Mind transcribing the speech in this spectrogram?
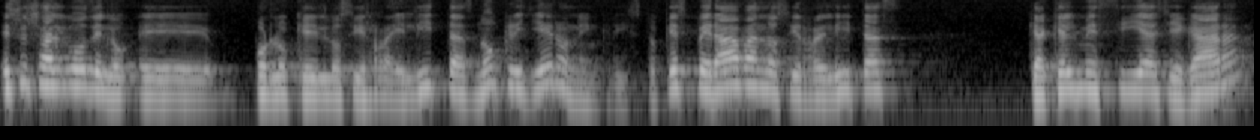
Eso es algo de lo, eh, por lo que los israelitas no creyeron en Cristo. ¿Qué esperaban los israelitas? que aquel Mesías llegara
